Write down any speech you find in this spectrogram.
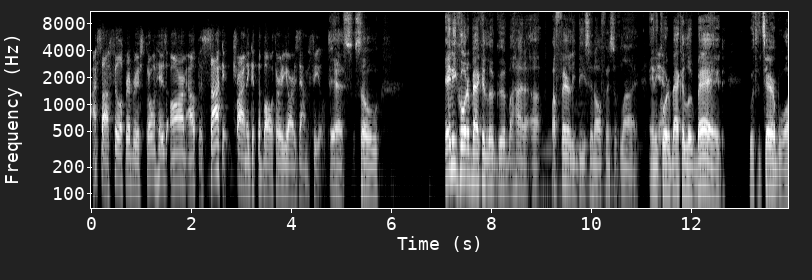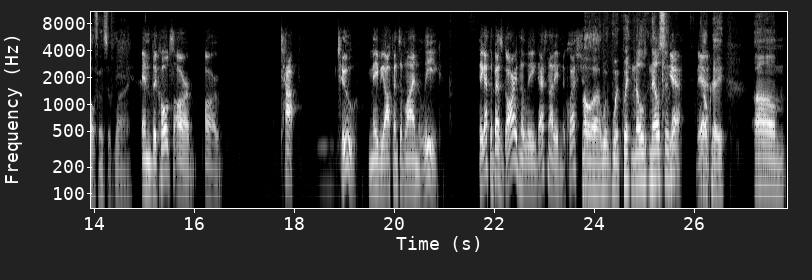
I saw Philip Rivers throwing his arm out the socket trying to get the ball 30 yards down the field. Yes. So any quarterback can look good behind a, a fairly decent offensive line. Any yeah. quarterback can look bad with a terrible offensive line. And the Colts are are top two, maybe offensive line in the league. They got the best guard in the league. That's not even a question. Oh, uh, with, with Quenton Nelson. Yeah, yeah. Okay. Um,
